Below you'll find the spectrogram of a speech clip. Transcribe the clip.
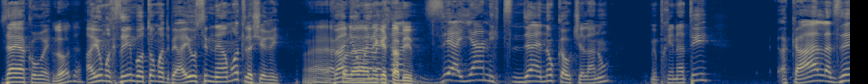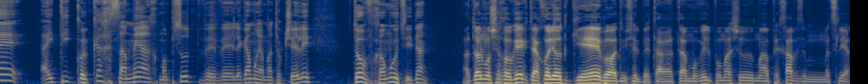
זה היה קורה. לא יודע. היו מחזירים באותו מטבע, היו עושים נעמות לשרי. אה, הכל היה נגד לך, טביב. זה היה, זה היה נוקאוט שלנו, מבחינתי. הקהל הזה, הייתי כל כך שמח, מבסוט, ו- ולגמרי המתוק שלי. טוב, חמוץ, עידן. אדון משה חוגג, אתה יכול להיות גאה באוהדים של ביתר, אתה מוביל פה משהו, מהפכה, וזה מצליח.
